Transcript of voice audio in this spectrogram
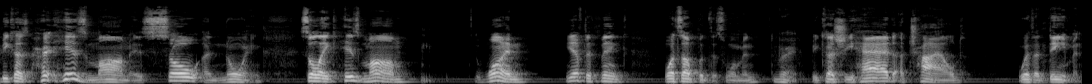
because her, his mom is so annoying. So like his mom, one, you have to think what's up with this woman, Right. Because she had a child with a demon.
